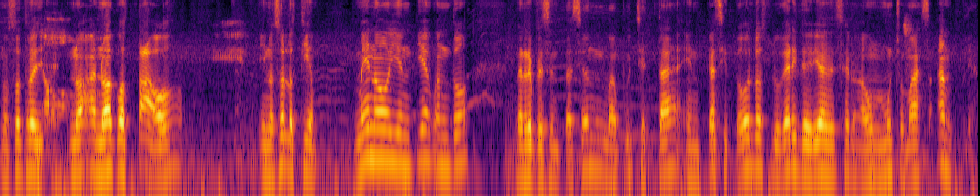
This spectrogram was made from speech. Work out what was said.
Nosotros No. no, no ha costado y no son los tiempos. Menos hoy en día cuando la representación mapuche está en casi todos los lugares y debería de ser aún mucho más amplia.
